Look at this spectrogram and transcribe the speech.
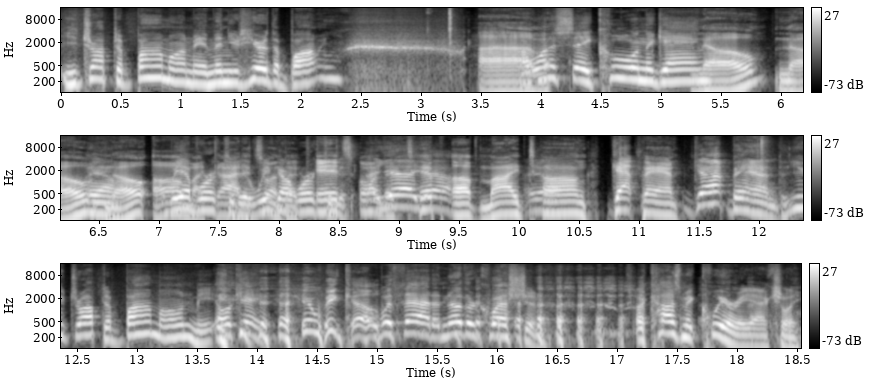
you dropped a bomb on me, and then you'd hear the bomb? I want to say "Kool in the Gang." Um, No, no, Yeah. no. Oh We have my work to do. It's We on got the, work to do. It's on Uh, the yeah, tip yeah. of my tongue. Gap band. Gap Band. You dropped a bomb on me. Okay. Here we go. With that, another question, a cosmic query, actually.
